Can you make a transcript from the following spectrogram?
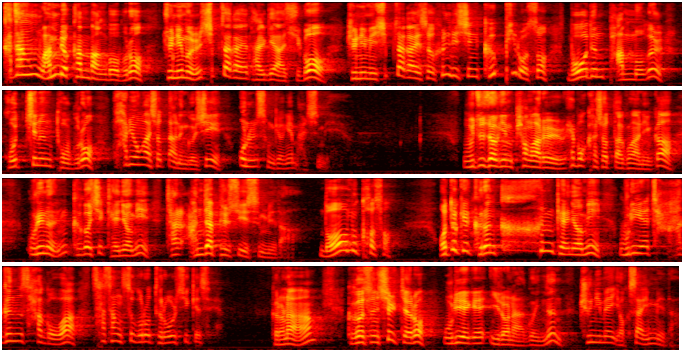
가장 완벽한 방법으로 주님을 십자가에 달게 하시고 주님이 십자가에서 흘리신 그 피로서 모든 반목을 고치는 도구로 활용하셨다는 것이 오늘 성경의 말씀이에요. 우주적인 평화를 회복하셨다고 하니까 우리는 그것이 개념이 잘 안 잡힐 수 있습니다. 너무 커서 어떻게 그런 큰 개념이 우리의 작은 사고와 사상 속으로 들어올 수 있겠어요? 그러나 그것은 실제로 우리에게 일어나고 있는 주님의 역사입니다.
